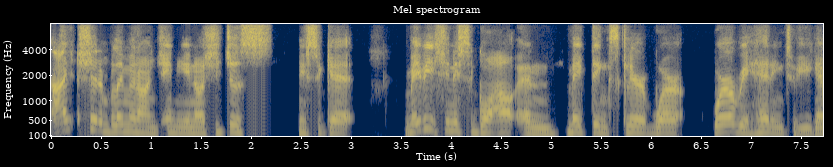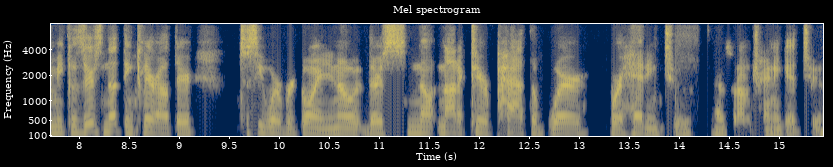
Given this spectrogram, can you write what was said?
I shouldn't blame it on Jeanie. You know, she just needs to get maybe she needs to go out and make things clear. Where where are we heading to? You get me? Because there's nothing clear out there to see where we're going. You know, there's no not a clear path of where we're heading to. That's what I'm trying to get to.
